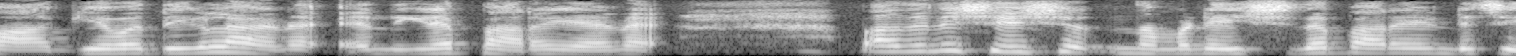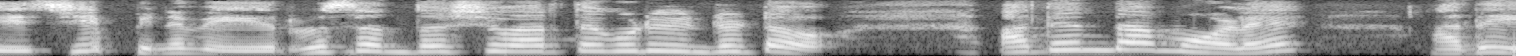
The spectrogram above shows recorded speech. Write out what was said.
ഭാഗ്യവതികളാണ് എന്നിങ്ങനെ പറയാണ്. അതിനുശേഷം നമ്മുടെ ഇഷിത പറയണ്ട് ചേച്ചി പിന്നെ വേറൊരു സന്തോഷ വാർത്ത കൂടി ഉണ്ട് കേട്ടോ അതെന്താ മോളെ? അതെ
